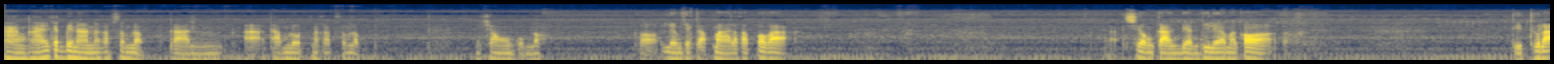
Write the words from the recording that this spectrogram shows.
ห่างหายกันไปนานนะครับสำหรับการอ่าทำรถนะครับสำหรับในช่องของผมเนาะก็เริ่มจะกลับมาแล้วครับ เพราะว่าช่วงกลางเดือนที่แล้วมาก็ ติดธุระ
